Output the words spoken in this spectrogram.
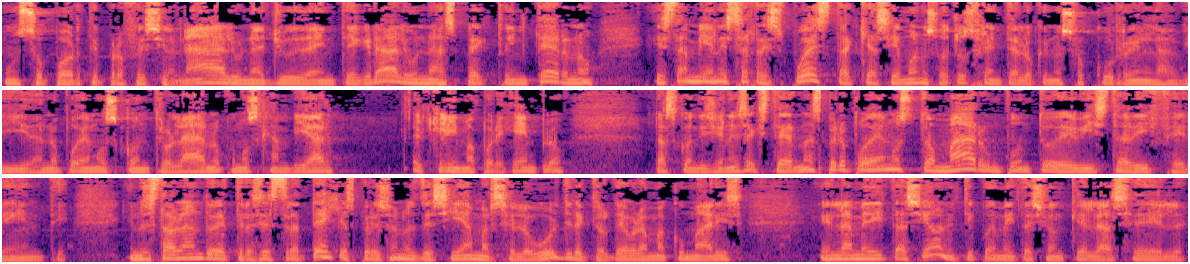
un soporte profesional, una ayuda integral, un aspecto interno. Es también esa respuesta que hacemos nosotros frente a lo que nos ocurre en la vida. No podemos controlar, no podemos cambiar el clima, por ejemplo, las condiciones externas, pero podemos tomar un punto de vista diferente. Y nos está hablando de tres estrategias, pero eso nos decía Marcelo Bull, director de Abraham Kumaris, en la meditación, el tipo de meditación que él hace del,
